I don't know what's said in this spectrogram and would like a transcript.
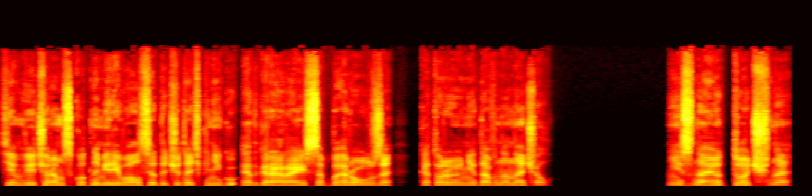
Тем вечером Скотт намеревался дочитать книгу Эдгара Райса Бэрроуза, которую недавно начал. «Не знаю точно»,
